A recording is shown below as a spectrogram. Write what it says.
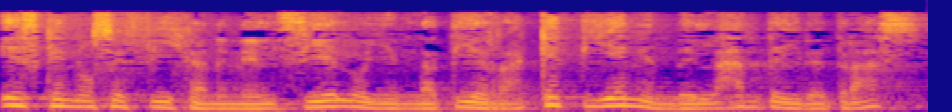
¿Es que no se fijan en el cielo y en la tierra qué tienen delante y detrás?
